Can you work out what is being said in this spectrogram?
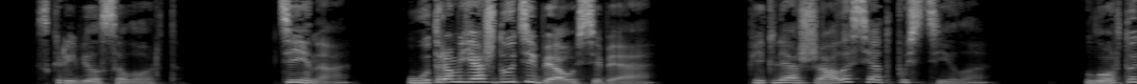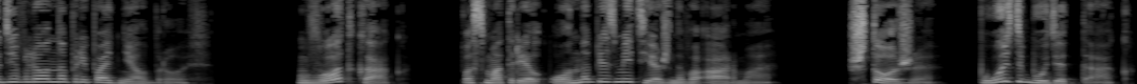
— скривился лорд. «Тина, утром я жду тебя у себя». Петля сжалась и отпустила. Лорд удивленно приподнял бровь. «Вот как?» — посмотрел он на безмятежного Арма. «Что же, пусть будет так».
